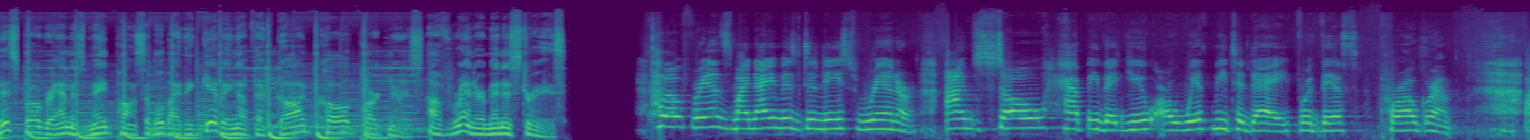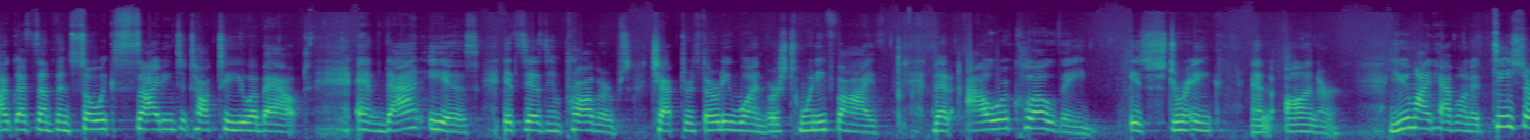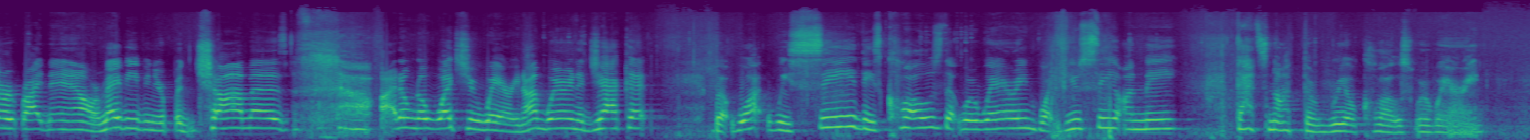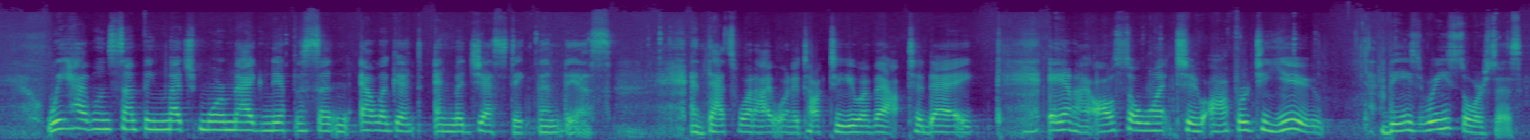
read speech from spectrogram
This program is made possible by the giving of the God called partners of Renner Ministries. Hello, friends. My name is Denise Renner. I'm so happy that you are with me today for this program. I've got something so exciting to talk to you about. And that is, it says in Proverbs chapter 31, verse 25, that our clothing is strength and honor. You might have on a t shirt right now, or maybe even your pajamas. I don't know what you're wearing. I'm wearing a jacket. But what we see, these clothes that we're wearing, what you see on me, that's not the real clothes we're wearing. We have on something much more magnificent and elegant and majestic than this. And that's what I want to talk to you about today. And I also want to offer to you these resources.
